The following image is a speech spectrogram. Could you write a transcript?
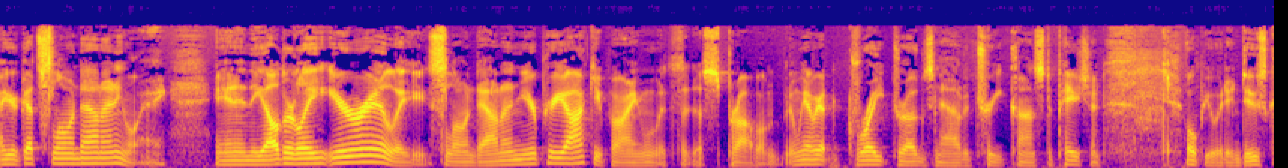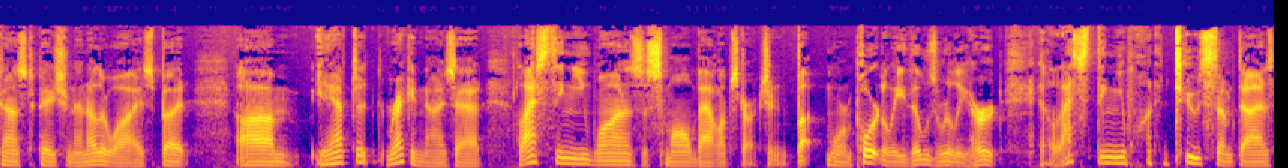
your gut's slowing down anyway. And in the elderly, you're really slowing down and you're preoccupying with this problem. And we have got great drugs now to treat constipation, opioid induced constipation and otherwise. But um, you have to recognize that. Last thing you want is a small bowel obstruction, but more importantly, those really hurt. And the last thing you want to do sometimes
